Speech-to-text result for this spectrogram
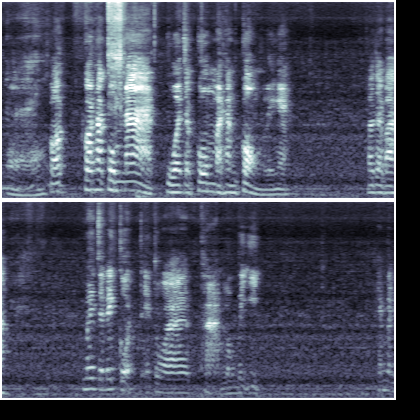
ไม่อ๋อเป็นไรก็ก็ถ้าก้มหน้ากลัวจะก้มมาทางกล่องเลยไง เข้าใจปะ ไม่จะได้กดไอตัวฐานลงไปอีก ให้มัน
